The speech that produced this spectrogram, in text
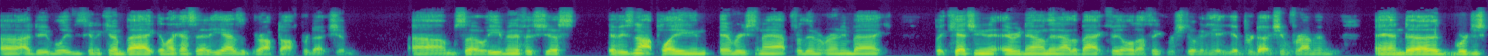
Uh, I do believe he's going to come back, and like I said, he hasn't dropped off production. Um, so even if it's just if he's not playing every snap for them at running back, but catching it every now and then out of the backfield, I think we're still going to get good production from him. And uh, we're just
